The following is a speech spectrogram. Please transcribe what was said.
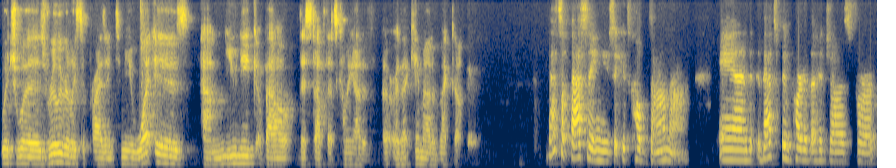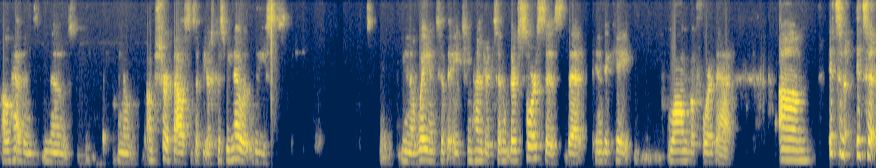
which was really, really surprising to me. What is um, unique about the stuff that's coming out of, or that came out of Mecca? That's a fascinating music. It's called Dana. And that's been part of the Hijaz for, oh, heaven knows, you know, I'm sure thousands of years, because we know at least you know, way into the 1800s. And there's sources that indicate long before that. Um, it's an it's an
